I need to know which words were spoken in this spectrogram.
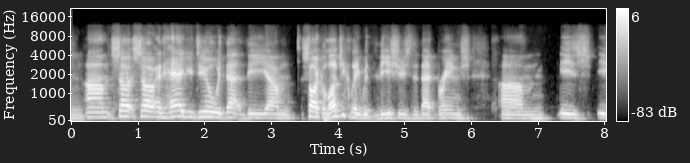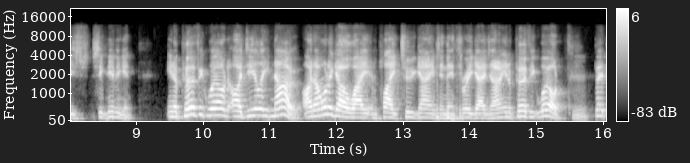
Mm. Um, so, so, and how you deal with that, the um, psychologically with the issues that that brings, um, is is significant. In a perfect world, ideally, no, I don't want to go away and play two games and then three games. In a perfect world, mm. but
